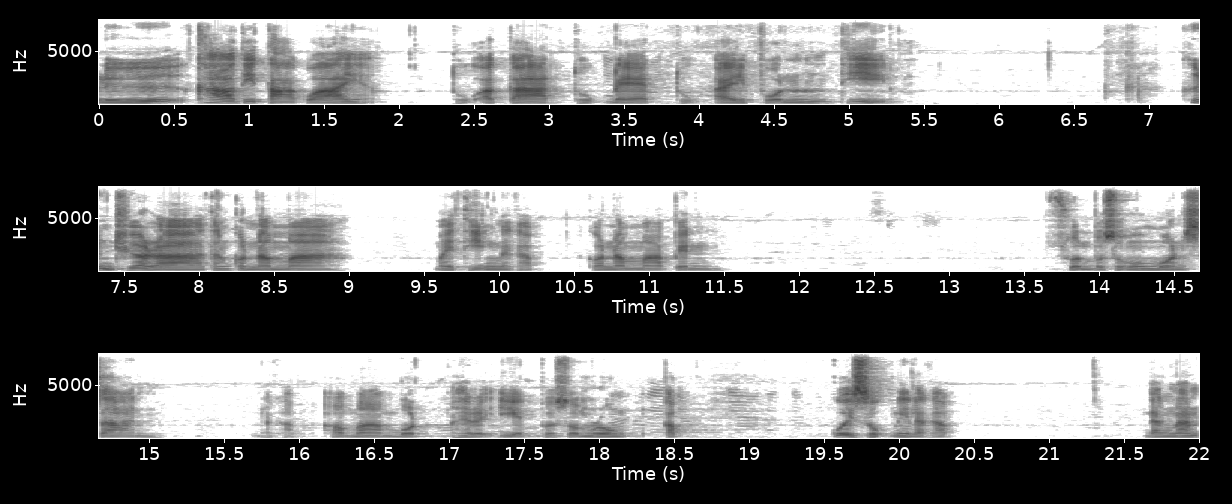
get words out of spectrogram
หรือข้าวที่ตากไว้ ถูกอากาศ ถูกแดด ถูกไอฝนที่ขึ้นเชื้อราท่านก็นำมาไม่ทิ้งนะครับ ก็นำมาเป็น ส่วนผสมของมวลสารนะครับ เอามาบดให้ละเอียดผสมลงกับกล้วยสุกนี่แหละครับ ดังนั้น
